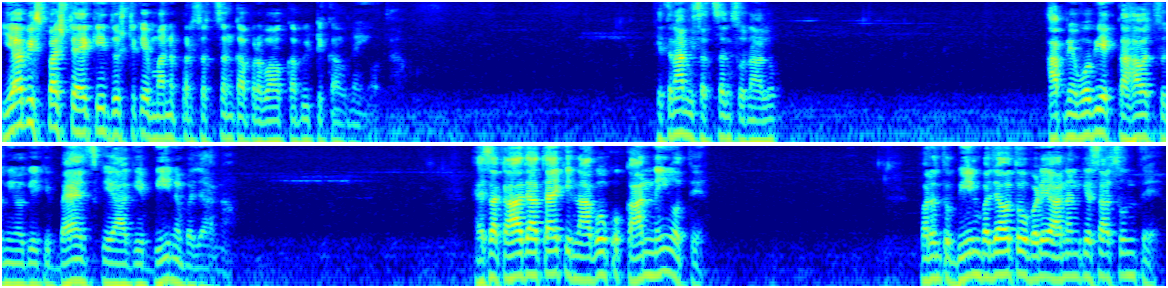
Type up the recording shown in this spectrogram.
यह भी स्पष्ट है कि दुष्ट के मन पर सत्संग का प्रभाव कभी टिकाऊ नहीं होता। कितना भी सत्संग सुना लो। आपने वो भी एक कहावत सुनी होगी कि भैंस के आगे बीन बजाना। ऐसा कहा जाता है कि नागों को कान नहीं होते परंतु बीन बजाओ तो बड़े आनंद के साथ सुनते हैं।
